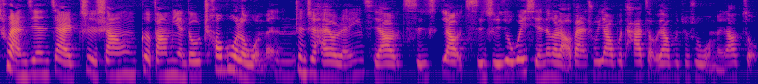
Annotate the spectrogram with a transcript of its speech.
突然间在智商各方面都超过了我们，甚至还有人因此要辞要辞职，就威胁那个老板说，要不他走，要不就是我们要走。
